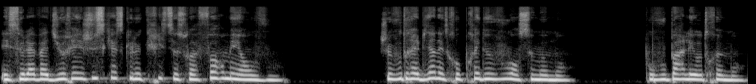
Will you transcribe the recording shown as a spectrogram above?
Et cela va durer jusqu'à ce que le Christ soit formé en vous. Je voudrais bien être auprès de vous en ce moment, pour vous parler autrement.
